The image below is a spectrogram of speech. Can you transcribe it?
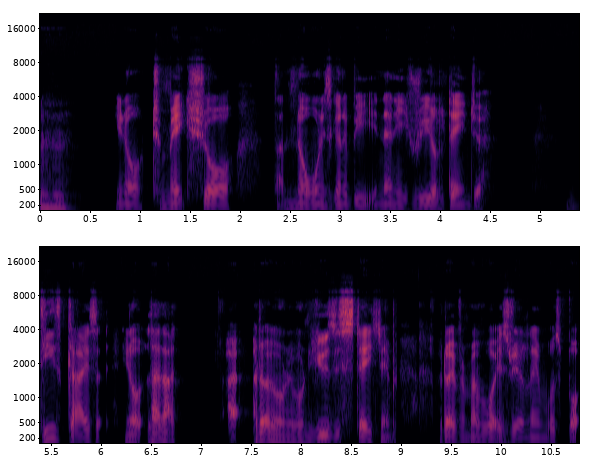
Mhm. You know, to make sure that no one is going to be in any real danger. These guys, you know, like that. I, I don't even want to use his stage name. I don't even remember what his real name was, but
